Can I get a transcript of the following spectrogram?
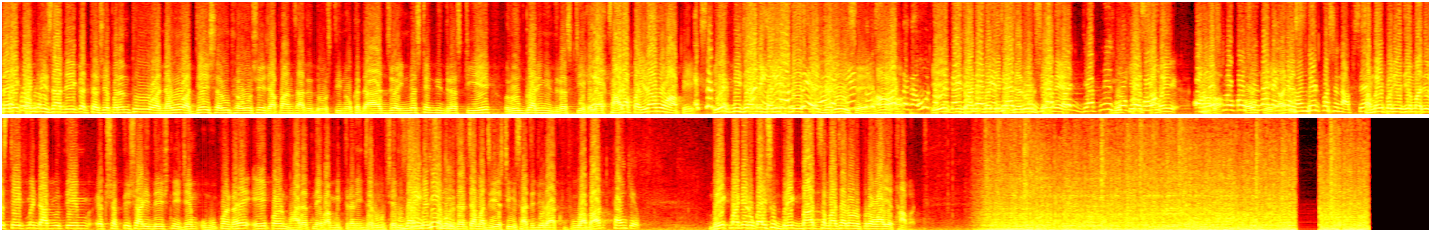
દરેક કન્ટ્રી સાથે એક જ થશે. પરંતુ નવો અધ્યાય શરૂ થયો છે જાપાન સાથે દોસ્તીનો. કદાચ ઇન્વેસ્ટમેન્ટની દ્રષ્ટિએ રોજગારીની દ્રષ્ટિએ કદાચ સારા પરિણામો આપે. એકબીજાની બંને દેશને જરૂર છે. હા. 100% હું તમને કહી એકબીજાની બંનેને જરૂર છે ને મુખ્ય સમય honest લોકો છે ને, એ 100% આપશે. સમય પર જે સ્ટેટમેન્ટ આવ્યું તેમ એક શક્તિશાળી દેશની જેમ ઊભું પણ રહે એ પણ ભારતને એવા મિત્રની જરૂર છે. રુઝાનબેન. સમગ્ર ચર્ચામાં જીએસટી સાથે જોડાયા. ખૂબ આભાર. થેન્ક યુ બ્રેક માટે રોકાઈશું. બ્રેક બાદ સમાચારોનો પ્રવાહ યથાવત.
